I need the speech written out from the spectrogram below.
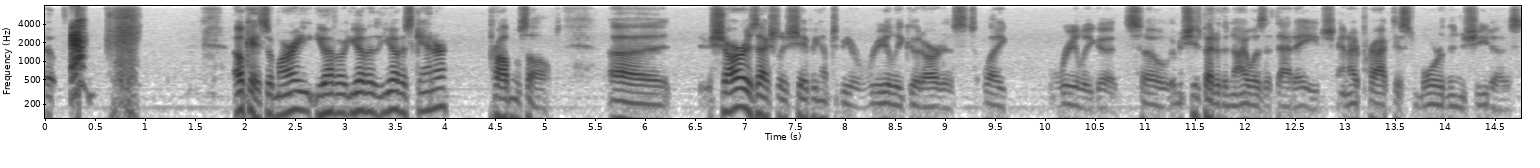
Oh, ah! Okay, so Mari, you have a you have a you have a scanner. Problem solved. Uh, Char is actually shaping up to be a really good artist, like really good. So I mean, she's better than I was at that age, and I practiced more than she does.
